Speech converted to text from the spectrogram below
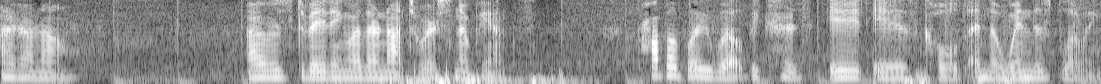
I don't know. I was debating whether or not to wear snow pants. Probably will because it is cold and the wind is blowing.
